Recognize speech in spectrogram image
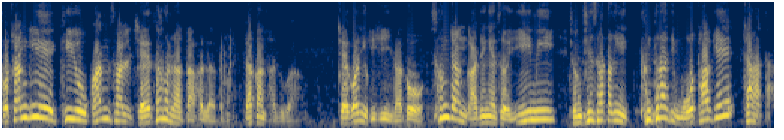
초창기에 기후, 관살, 재성을 하다 말이야. 약한 사주가. 재관이 귀신이라도 성장 과정에서 이미 정신사당이 튼튼하지 못하게 자랐다.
